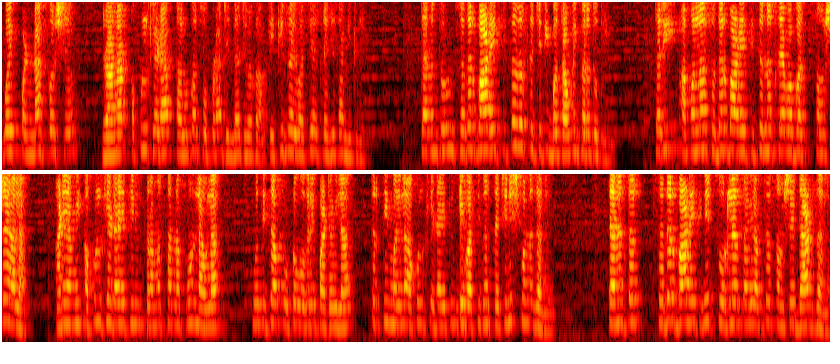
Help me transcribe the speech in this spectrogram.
वय पन्नास वर्ष राहणार अकुलखेडा तालुका चोपडा जिल्हा जळगाव येथील रहिवासी असल्याचे सांगितले. त्यानंतर सदर बाळ हे तिचंच असल्याची ती बतावणी करत होती. तरी आम्हाला सदर बाळ हे तिचं नसल्याबाबत संशय आला आणि आम्ही अकुलखेडा येथील ग्रामस्थांना फोन लावला व तिचा फोटो वगैरे पाठविला. तर ती महिला अकुलखेडा येथील निवासी नसल्याचे निष्पन्न झाले. त्यानंतर सदर बाळ हे तिने चोरले असावे आमचा संशय दाट झाला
